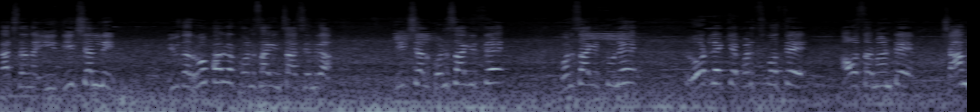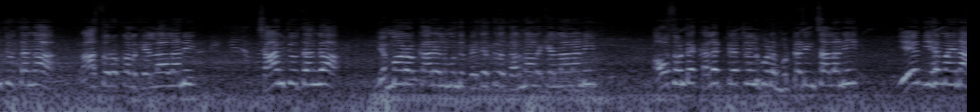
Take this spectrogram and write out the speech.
ఖచ్చితంగా ఈ దీక్షల్ని వివిధ రూపాలుగా కొనసాగించాల్సిందిగా దీక్షలు కొనసాగిస్తే కొనసాగిస్తూనే రోడ్లెక్కే పరిస్థితి వస్తే అవసరమంటే శాంతియుతంగా రాష్ట్ర రోకోలకు వెళ్ళాలని శాంతియుతంగా ఎంఆర్ఓ కార్యాలయం ముందు పెద్ద ఎత్తున ధర్నాలకు వెళ్ళాలని అవసరం ఉంటే కలెక్టరేట్లను కూడా ముట్టడించాలని ఏది ఏమైనా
